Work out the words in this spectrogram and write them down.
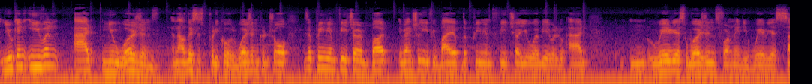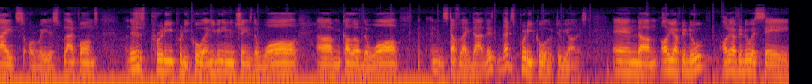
you can even add new versions and now this is pretty cool version control is a premium feature but eventually if you buy up the premium feature you will be able to add various versions for maybe various sites or various platforms and this is pretty pretty cool and you can even change the wall um, color of the wall and stuff like that. That's pretty cool, to be honest. And um, all you have to do, all you have to do is say,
